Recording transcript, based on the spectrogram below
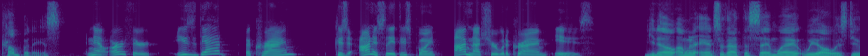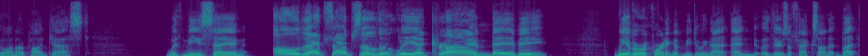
companies. Now, Arthur, is that a crime? Because honestly, at this point, I'm not sure what a crime is. You know, I'm going to answer that the same way we always do on our podcast with me saying, Oh, that's absolutely a crime, baby. We have a recording of me doing that, and there's effects on it. But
